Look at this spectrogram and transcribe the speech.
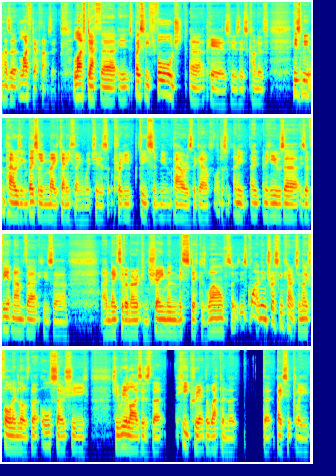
has a life death. That was it. Life death uh, is basically Forge uh, appears, who's this kind of his mutant power is he can basically make anything, which is pretty decent mutant power as they go. I'll just he and he was a he's a Vietnam vet. He's a, a Native American shaman, mystic as well. So he's quite an interesting character, and they fall in love. But also she she realizes that he created the weapon that that basically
